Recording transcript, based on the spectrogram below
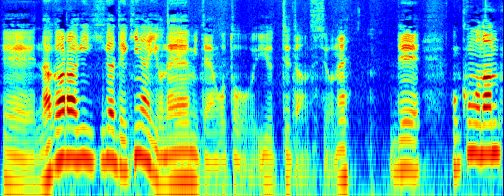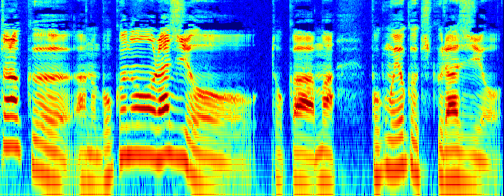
えながら聞きができないよね、みたいなことを言ってたんですよね。で、僕もなんとなく、あの、僕のラジオとか、まあ、僕もよく聞くラジオ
